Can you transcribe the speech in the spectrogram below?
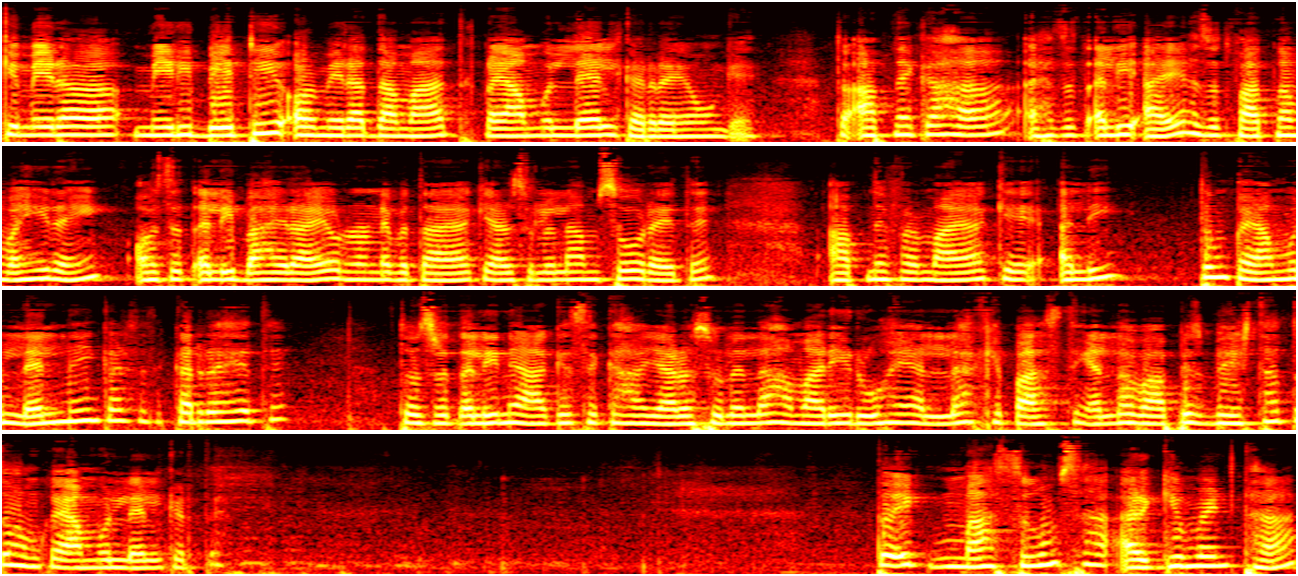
कि मेरा मेरी बेटी और मेरा दामाद कयामुल्लैल कर रहे होंगे। तो आपने कहा हज़रत अली आए हज़रत फातमा वहीं रहीं और हज़रत अली बाहर आए और उन्होंने बताया कि रसूलुल्लाह हम सो रहे थे। आपने फरमाया कि अली तुम कयामुल लैल नहीं कर, कर रहे थे? तो हज़रत अली ने आगे से कहा, या रसूल अल्लाह हमारी रूहें अल्लाह के पास थी। अल्लाह वापस भेजता तो हम कयामुल लैल करते। तो एक मासूम सा आर्ग्यूमेंट था,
